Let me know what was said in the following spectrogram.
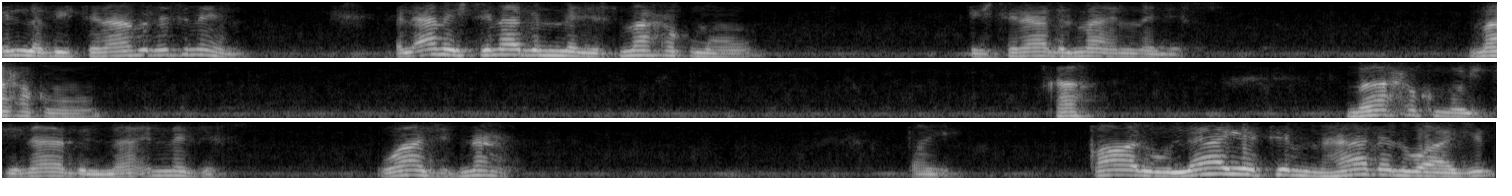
إلا باجتناب الاثنين. الآن اجتناب النجس ما حكمه؟ اجتناب الماء النجس. ما حكمه؟ ما حكم اجتناب الماء النجس؟ واجب نعم. طيب. قالوا لا يتم هذا الواجب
